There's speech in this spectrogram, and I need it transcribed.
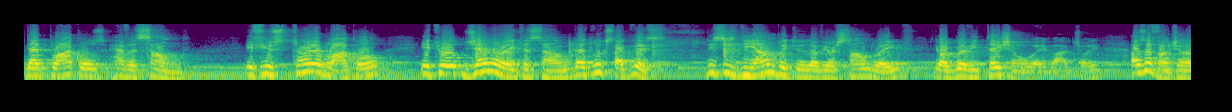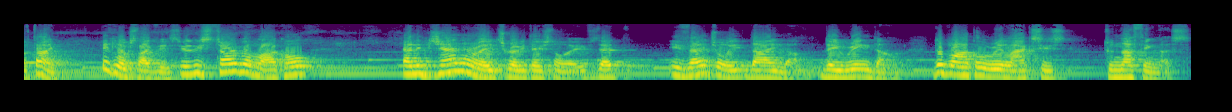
that black holes have a sound. If you stir a black hole, it will generate a sound that looks like this. This is the amplitude of your sound wave, your gravitational wave actually, as a function of time. It looks like this. You disturb a black hole and it generates gravitational waves that eventually die down. They ring down. The black hole relaxes to nothingness,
